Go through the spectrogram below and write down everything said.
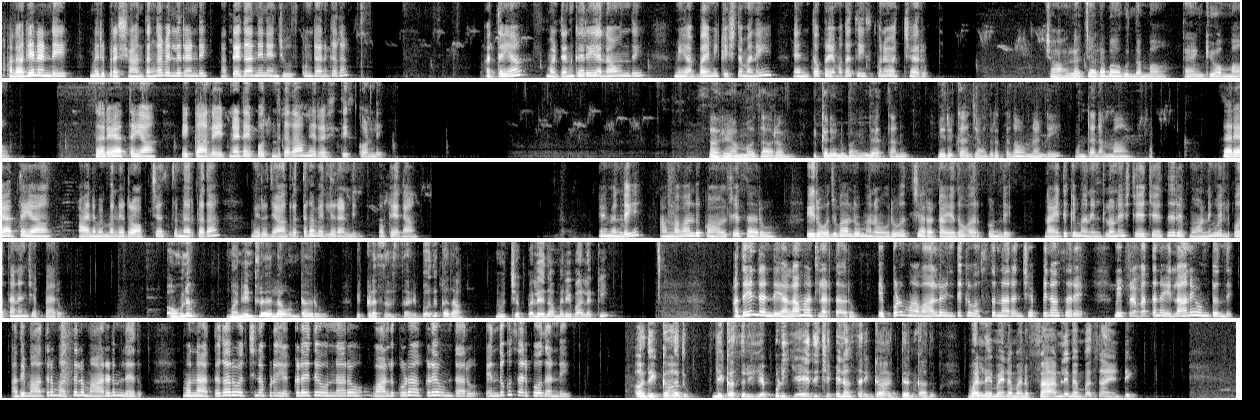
అలాగేనండి. మీరు ప్రశాంతంగా వెళ్ళిరండి. అత్తయ్య గారిని నేను చూసుకుంటాను కదా. అత్తయ్య మటన్ కర్రీ ఎలా ఉంది? మీ అబ్బాయి మీకు ఇష్టమని ఎంతో ప్రేమగా తీసుకుని వచ్చారు. చాలా చాలా బాగుందమ్మా. థ్యాంక్ యూ అమ్మా. సరే అత్తయ్య ఇక లేట్ నైట్ అయిపోతుంది కదా మీరు రెస్ట్ తీసుకోండి. సరే అమ్మా సారా ఇక నేను బయలుదేరుతాను. మీరు ఇక జాగ్రత్తగా ఉండండి. ఉంటానమ్మా. సరే అత్తయ్య ఆయన మిమ్మల్ని డ్రాప్ చేస్తున్నారు కదా మీరు జాగ్రత్తగా వెళ్ళిరండి. ఓకేనా ఏమండి అమ్మ వాళ్ళు కాల్ చేశారు. ఈరోజు వాళ్ళు మన ఊరు వచ్చారట ఏదో వర్క్ ఉండి నైట్కి మన ఇంట్లోనే స్టే చేసి రేపు మార్నింగ్ వెళ్ళిపోతానని చెప్పారు. అవునా? మన ఇంట్లో ఎలా ఉంటారు? ఇక్కడ అసలు సరిపోదు కదా? నువ్వు చెప్పలేదా మరి వాళ్ళకి? అదేంటండి అలా మాట్లాడతారు. ఎప్పుడు మా వాళ్ళు ఇంటికి వస్తున్నారని చెప్పినా సరే మీ ప్రవర్తన ఇలానే ఉంటుంది. అది మాత్రం అసలు మారడం లేదు. మొన్న అత్తగారు వచ్చినప్పుడు ఎక్కడైతే ఉన్నారో వాళ్ళు కూడా అక్కడే ఉంటారు. ఎందుకు సరిపోదండి? అది కాదు. నీకు అసలు ఎప్పుడు ఏది చెప్పినా సరిగ్గా అర్థం కాదు. వాళ్ళు ఏమైనా మన ఫ్యామిలీ మెంబర్సా ఏంటి?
